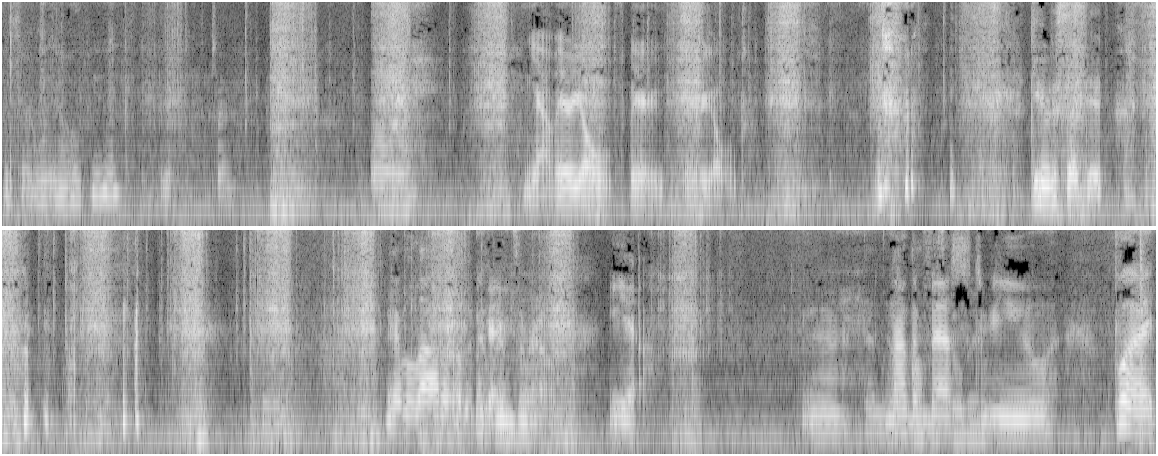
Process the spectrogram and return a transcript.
Is there a way to open it? Yeah, sorry. Uh, yeah, very old. Very, very old. Give it a second. We have a lot of other Okay. buildings around. Yeah. Mm, not the best building. view, but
